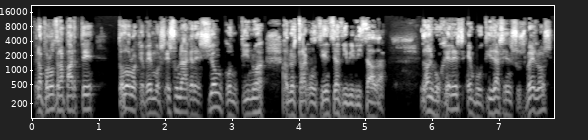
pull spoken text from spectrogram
Pero por otra parte, todo lo que vemos es una agresión continua a nuestra conciencia civilizada. Las mujeres embutidas en sus velos,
